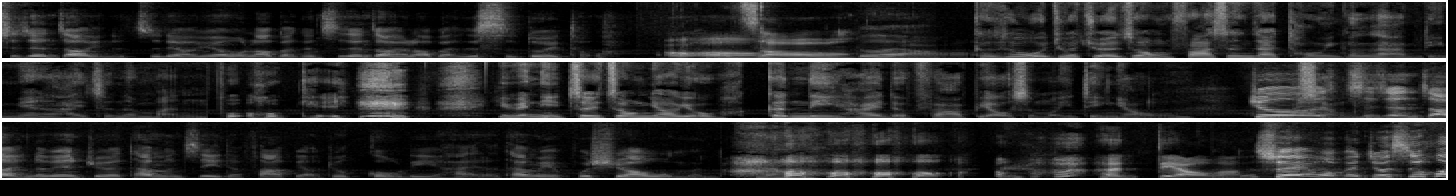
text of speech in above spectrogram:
持证造影的资料，因为我老板跟持证造影老板是死对头。哦好哦，糟哦。对啊，可是我就觉得这种发生在同一个 lab 里面，还真的蛮不 OK，因为你最终要有更厉害的发表，什么一定要就互相持证造影那边觉得他们自己的发表就够厉害了，他们也不需要我们。很屌嘛！所以我们就是会，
